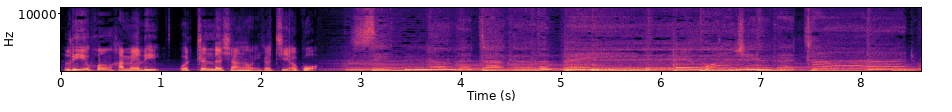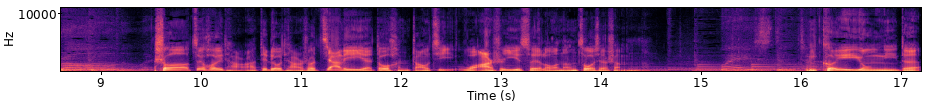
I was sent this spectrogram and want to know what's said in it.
离婚还没离，我真的想有一个结果。说最后一条啊，第六条说家里也都很着急。我二十一岁了，我能做些什么呢？你可以用你的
